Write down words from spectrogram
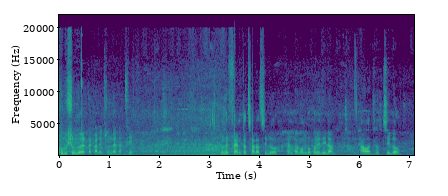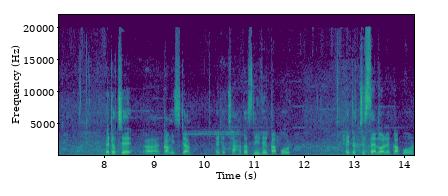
খুবই সুন্দর একটা কালেকশন দেখাচ্ছি। আমাদের ফ্যানটা ছাড়া ছিল, ফ্যানটা বন্ধ করে দিলাম। আওয়াজ হচ্ছিল। এটা হচ্ছে কামিজটা। এটা হচ্ছে হাতা স্লিভের কাপড়, এটা হচ্ছে সালোয়ারের কাপড়।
